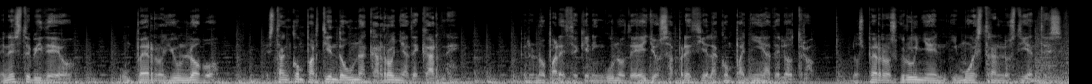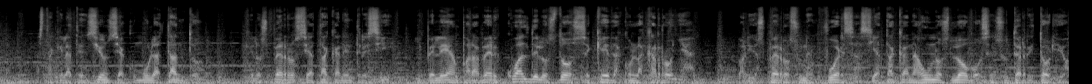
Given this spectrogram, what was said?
En este video, un perro y un lobo están compartiendo una carroña de carne, pero no parece que ninguno de ellos aprecie la compañía del otro. Los perros gruñen y muestran los dientes, hasta que la tensión se acumula tanto que los perros se atacan entre sí y pelean para ver cuál de los dos se queda con la carroña. Varios perros unen fuerzas y atacan a unos lobos en su territorio.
